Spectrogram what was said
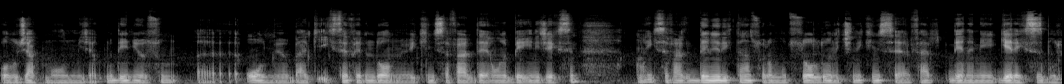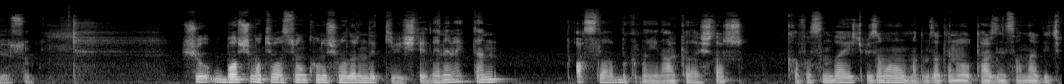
olacak mı olmayacak mı deniyorsun e, olmuyor. Belki ilk seferinde olmuyor. İkinci seferde onu beğeneceksin. Ama ilk seferde denedikten sonra mutsuz olduğun için ikinci sefer denemeyi gereksiz buluyorsun. Şu boş motivasyon konuşmalarındaki gibi işte denemekten asla bıkmayın arkadaşlar. Kafasında hiçbir zaman olmadım. Zaten o tarz insanları da hiç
